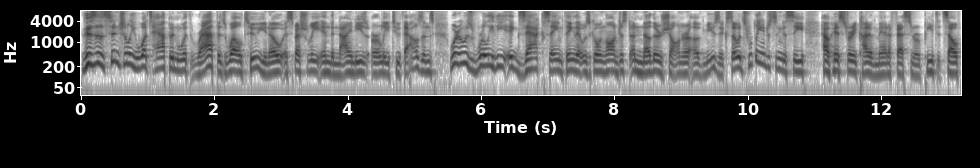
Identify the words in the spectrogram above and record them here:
this is essentially what's happened with rap as well, too, you know, especially in the 90s, early 2000s, where it was really the exact same thing that was going on, just another genre of music. So it's really interesting to see how history kind of manifests and repeats repeats itself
